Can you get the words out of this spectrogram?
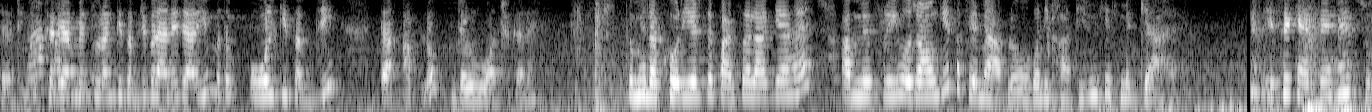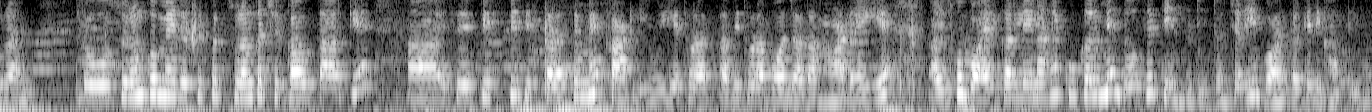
चलो ठीक है। चलिए अब मैं सुरंग की सब्ज़ी बनाने जा रही हूँ मतलब ओल की सब्ज़ी तो आप लोग ज़रूर वॉच करें। तो मेरा कोरियर से पार्सल आ गया है। अब मैं फ्री हो जाऊँगी तो फिर मैं आप लोगों को दिखाती हूँ कि इसमें क्या है। इसे कहते हैं सुरंग। तो सुरंग को मैं जैसे इसका सुरंग का छिलका उतार के आ, इसे पीस पीस इस तरह से मैं काट ली हूँ। ये थोड़ा अभी थोड़ा बहुत ज़्यादा हार्ड है ये। और इसको बॉईल कर लेना है कुकर में दो से तीन सीटी। तो चलिए बॉईल करके दिखाती हूँ।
